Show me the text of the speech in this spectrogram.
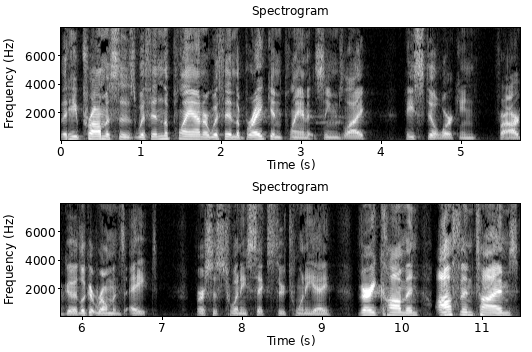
that he promises within the plan or within the break in plan, it seems like he's still working for our good. Look at Romans 8, verses 26 through 28. Very common, oftentimes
